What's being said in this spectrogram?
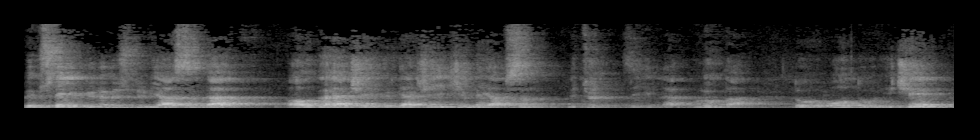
Ve üstelik günümüz dünyasında algı her şeydir. Gerçeği kim ne yapsın? Bütün zihinler bununla dolu olduğu için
